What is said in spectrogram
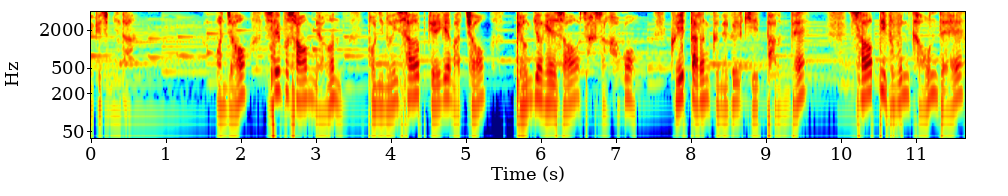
여겨집니다. 먼저 세부 사업명은 본인의 사업 계획에 맞춰 변경해서 작성하고 그에 따른 금액을 기입하는데 사업비 부분 가운데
